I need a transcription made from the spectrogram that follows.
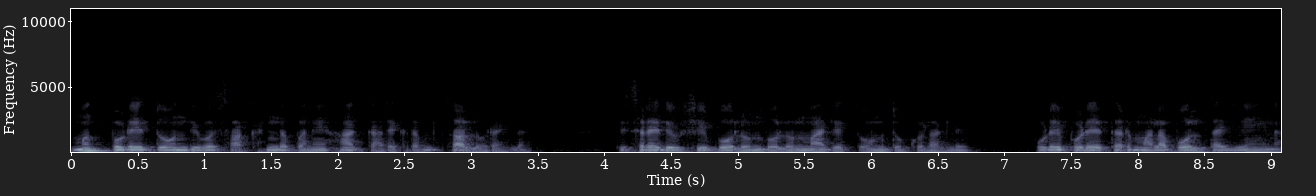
मग पुढे दोन दिवस अखंडपणे हा कार्यक्रम चालू राहिला. तिसऱ्या दिवशी बोलून बोलून माझे तोंड दुखू लागले. पुढे पुढे तर मला बोलता येईना.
